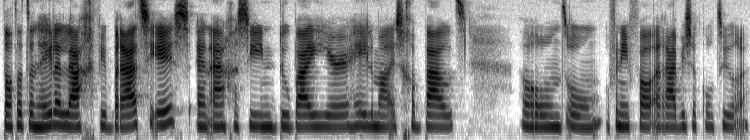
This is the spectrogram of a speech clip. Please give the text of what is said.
dat het een hele lage vibratie is. En aangezien Dubai hier helemaal is gebouwd rondom, of in ieder geval Arabische culturen,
